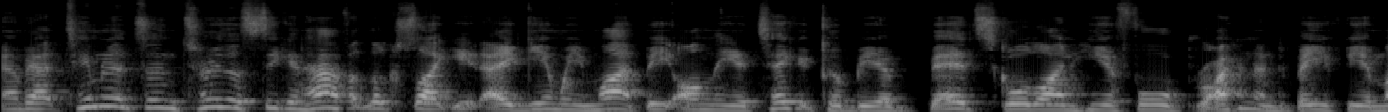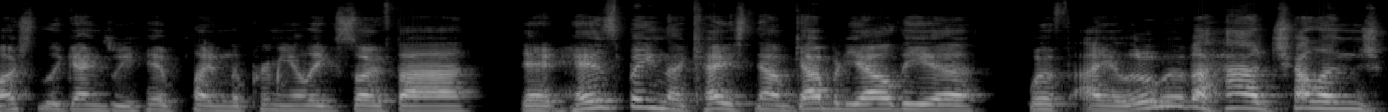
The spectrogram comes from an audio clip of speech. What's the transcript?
Now, about 10 minutes into the second half, it looks like yet again we might be on the attack. It could be a bad scoreline here for Brighton. And to be fair, most of the games we have played in the Premier League so far, that has been the case. Now, Gabriel there with a little bit of a hard challenge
